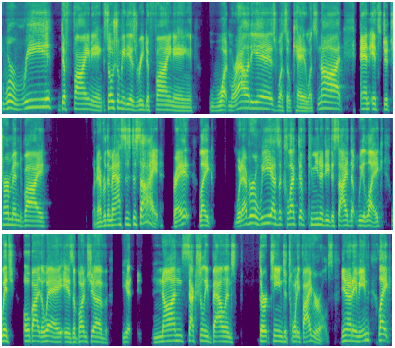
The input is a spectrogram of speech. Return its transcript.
we're redefining social media is redefining what morality is, what's okay and what's not. And it's determined by whatever the masses decide, right? Like whatever we as a collective community decide that we like, which, oh, by the way, is a bunch of you know, non sexually balanced 13 to 25 year olds. You know what I mean? Like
